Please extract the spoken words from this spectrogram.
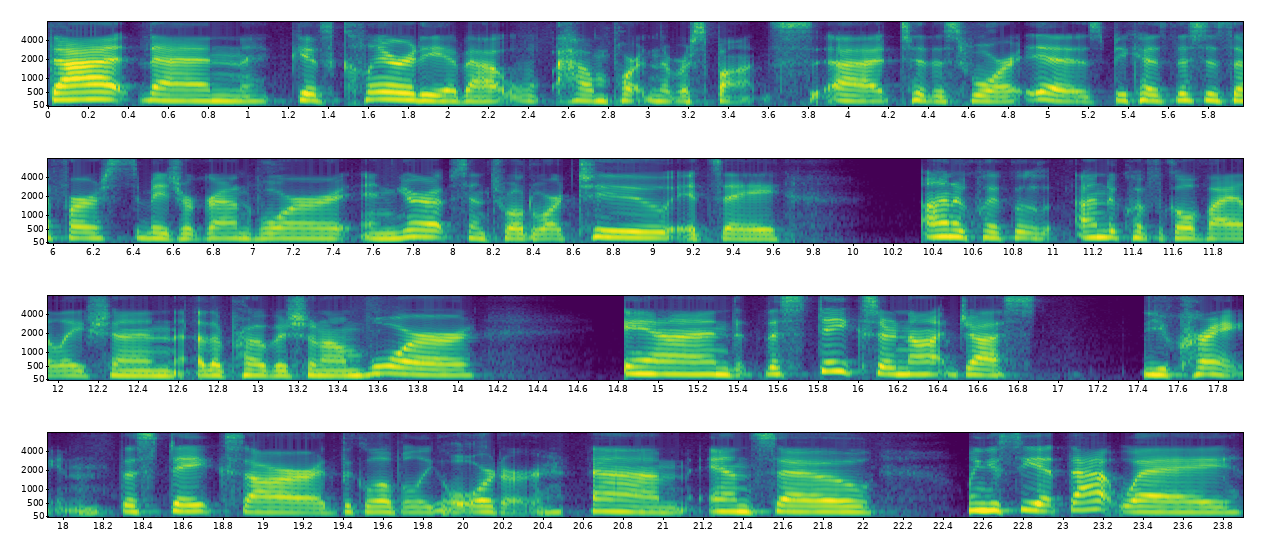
that then gives clarity about how important the response uh, to this war is, because this is the first major ground war in Europe since World War II. It's a unequivocal, unequivocal violation of the prohibition on war. And the stakes are not just Ukraine, the stakes are the global legal order. Um, and so when you see it that way,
